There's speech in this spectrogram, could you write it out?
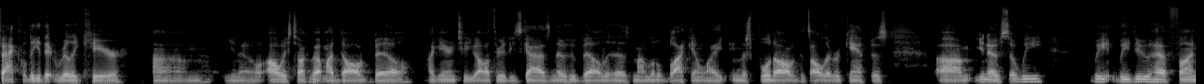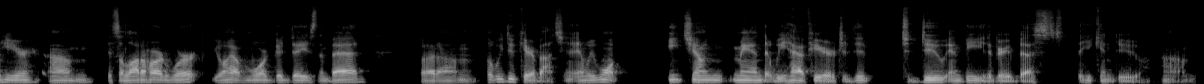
faculty that really care. Um, you know, I always talk about my dog Bell. I guarantee you, all three of these guys know who Bell is. My little black and white English bulldog that's all over campus. Um, you know, so we we we do have fun here. Um, it's a lot of hard work. You'll have more good days than bad, but um, but we do care about you, and we want each young man that we have here to do to do and be the very best that he can do, um,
